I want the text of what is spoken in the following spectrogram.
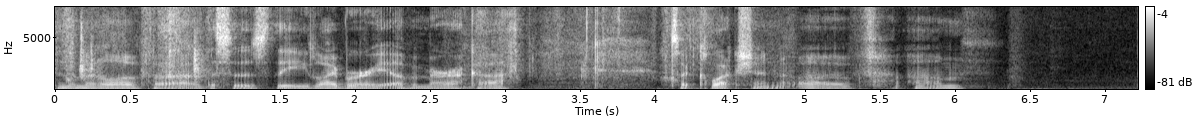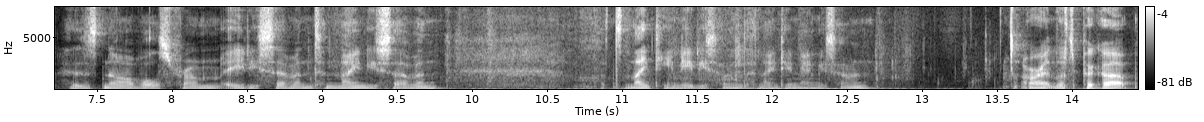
In the middle of uh, this is the Library of America. It's a collection of um, his novels from 87 to 97. That's 1987 to 1997. All right, let's pick up.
